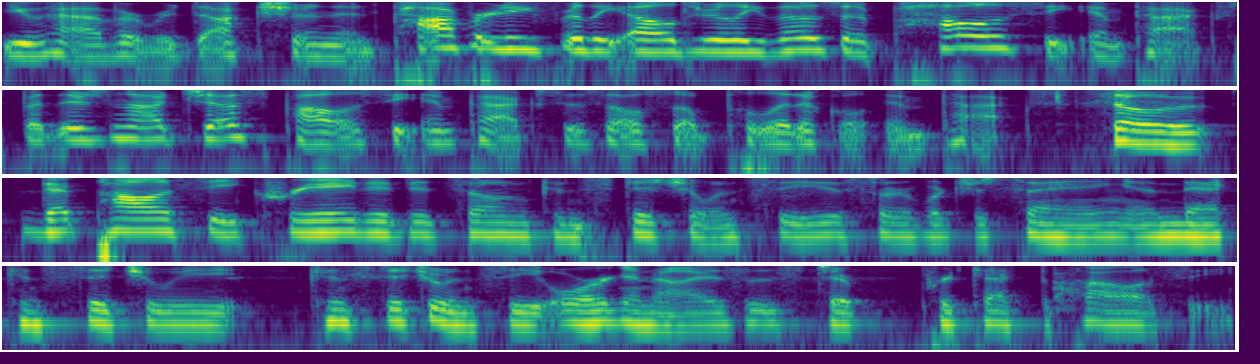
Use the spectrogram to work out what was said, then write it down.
you have a reduction in poverty for the elderly. Those are policy impacts. But there's not just policy impacts there's also political impacts. So that policy created its own constituency is sort of what you're saying. And that constituency constituency organizes to protect the policy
